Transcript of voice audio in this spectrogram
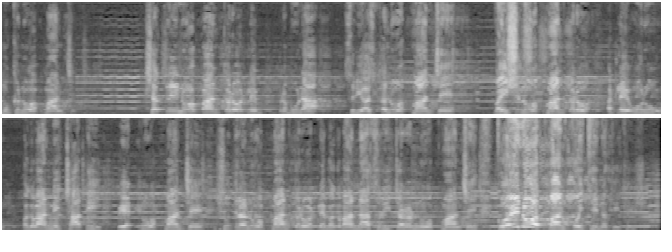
મુખનું અપમાન છે. ક્ષત્રિયનું અપમાન કરો એટલે પ્રભુના શ્રી હસ્તનું અપમાન છે. વૈશ્યનું અપમાન કરો એટલે ઉરુ ભગવાનની છાતી પેટનું અપમાન છે, શુદ્રનું અપમાન કરો એટલે ભગવાનના શ્રી ચરણનું અપમાન છે. કોઈનું અપમાન કોઈથી નથી થઈ શકતું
